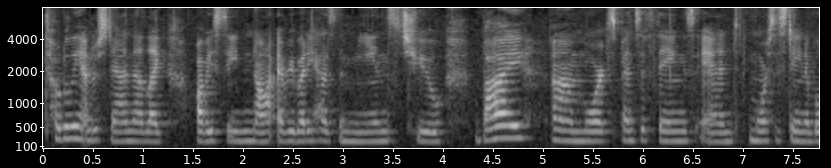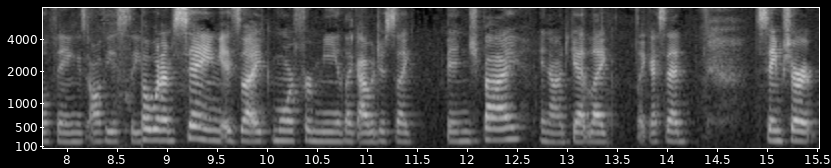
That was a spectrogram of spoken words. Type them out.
totally understand that like obviously not everybody has the means to buy um, more expensive things and more sustainable things obviously. But what I'm saying is like more for me like I would just like binge buy and I would get like like I said same shirt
